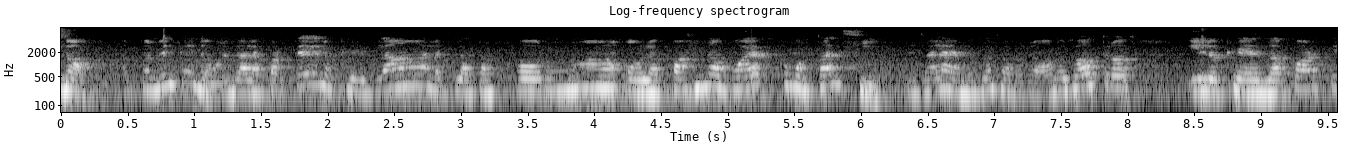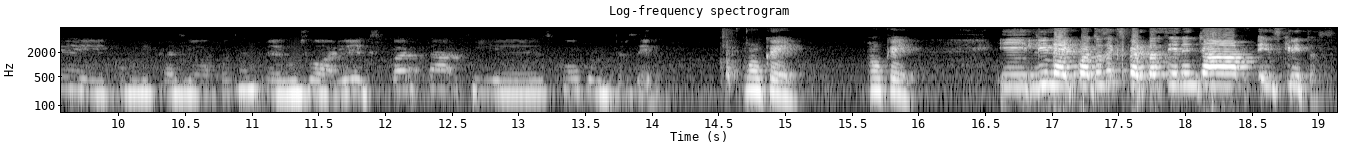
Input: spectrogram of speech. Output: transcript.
No, actualmente no. O sea, la parte de lo que es la, la, plataforma o la página web como tal, sí. Esa la hemos desarrollado nosotros. Y lo que es la parte de comunicación pues, entre usuario y experta, sí es como por un tercero. Ok, ok. Y Lina, ¿y cuántas expertas tienen ya inscritas?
